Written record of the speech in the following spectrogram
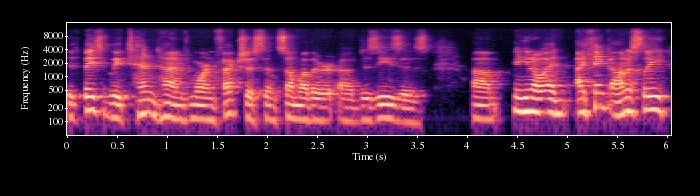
It's basically 10 times more infectious than some other uh, diseases. Um, you know, and I think honestly,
